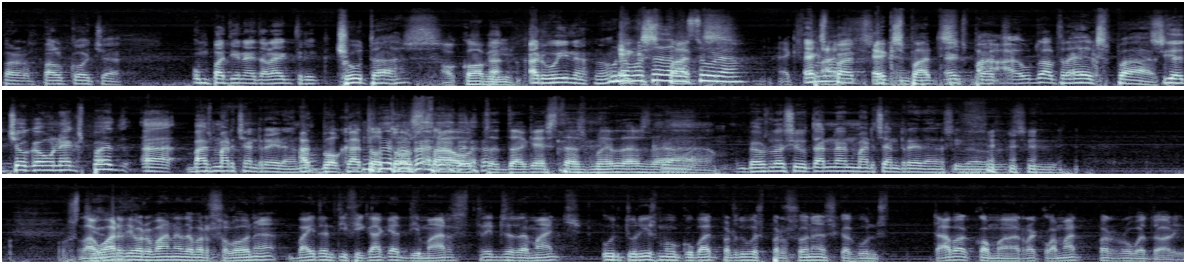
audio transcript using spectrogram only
per, pel cotxe? Un patinet elèctric? Xutes, El Kobe. Uh, heroïna, no? Una bossa de expats. basura. Expats. expats, Expats. Ah, un altre expat. Si et xoca un expat, uh, vas marxa enrere, no? Advocato toast out d'aquestes merdes de... Clar, veus la ciutat anant marxa enrere, si veus... Si... La Guàrdia Urbana de Barcelona va identificar aquest dimarts, 13 de maig, un turisme ocupat per dues persones que constava com a reclamat per robatori.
